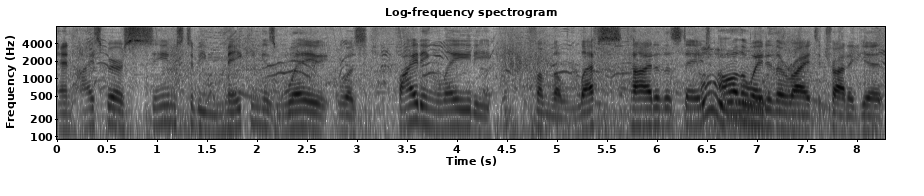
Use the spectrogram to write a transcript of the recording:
And Ice Bear seems to be making his way, was fighting Lady from the left side of the stage all the way to the right to try to get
